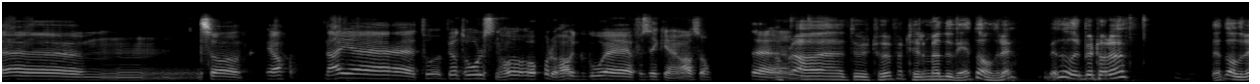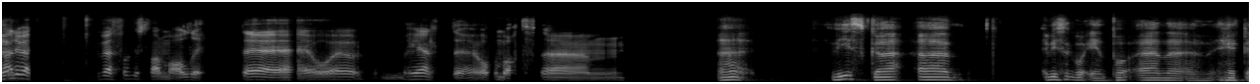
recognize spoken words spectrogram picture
Eh, så ja. Nei, Bjørn Tore Olsen, håper du har gode forsikringer, altså. Ja, bra, Tor Tore, fortell meg, du vet det aldri. Vet du aldri, Bjørn Tore? Vet du aldri? Nei, du vet, du vet faktisk faen meg aldri. Det er jo eh, helt uh, åpenbart. Um, Uh, vi skal uh, vi skal gå inn på en helt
